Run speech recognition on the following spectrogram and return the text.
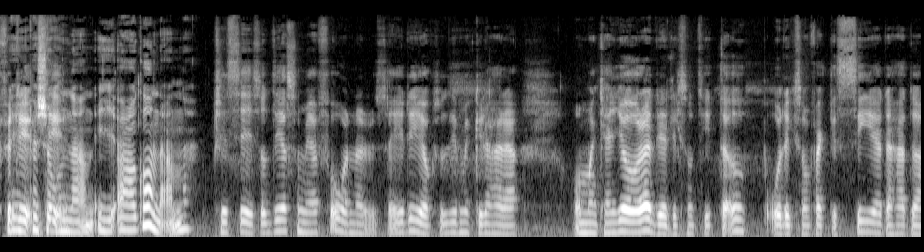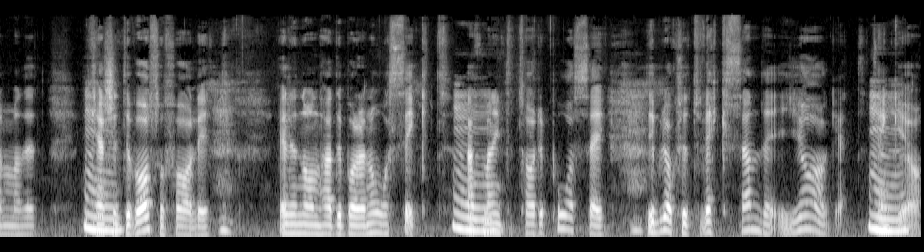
För det, personen det, i ögonen. Precis, och det som jag får när du säger det också, det är mycket det här om man kan göra det, liksom titta upp och liksom faktiskt se det här dömandet. Det mm. kanske inte var så farligt. Eller någon hade bara en åsikt. Mm. Att man inte tar det på sig. Det blir också ett växande i jaget. Mm. Tänker jag.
